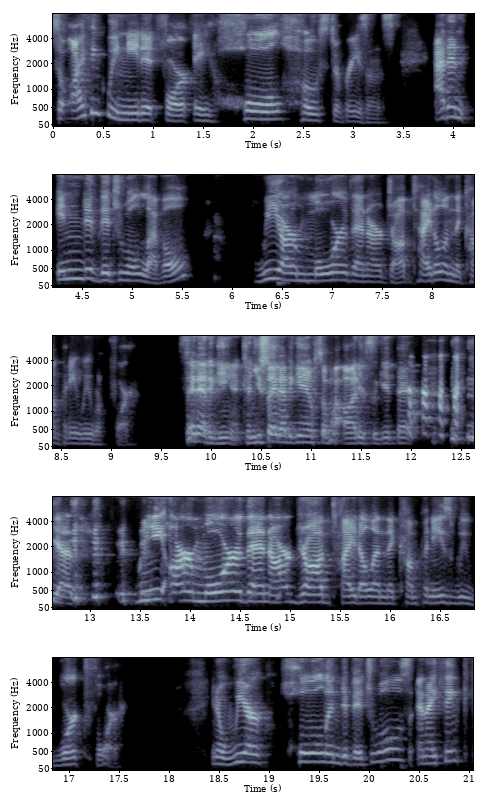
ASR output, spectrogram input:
So I think we need it for a whole host of reasons. At an individual level, we are more than our job title and the company we work for. Say that again. Can you say that again so my audience will get that? yes. we are more than our job title and the companies we work for. You know, we are whole individuals. And I think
